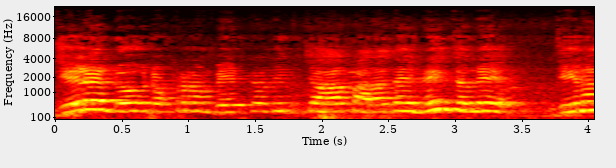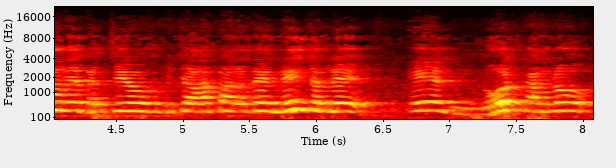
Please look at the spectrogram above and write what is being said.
ਜਿਹੜੇ ਲੋਕ ਡਾਕਟਰ ਅੰਬੇਡਕਰ ਦੀ ਵਿਚਾਰਧਾਰਾ ਤੇ ਨਹੀਂ ਚੱਲੇ, ਜਿਨ੍ਹਾਂ ਦੇ ਬੱਚੇ ਉਹ ਵਿਚਾਰਧਾਰਾ ਤੇ ਨਹੀਂ ਚੱਲੇ, ਇਹ ਨੋਟ ਕਰ ਲਓ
